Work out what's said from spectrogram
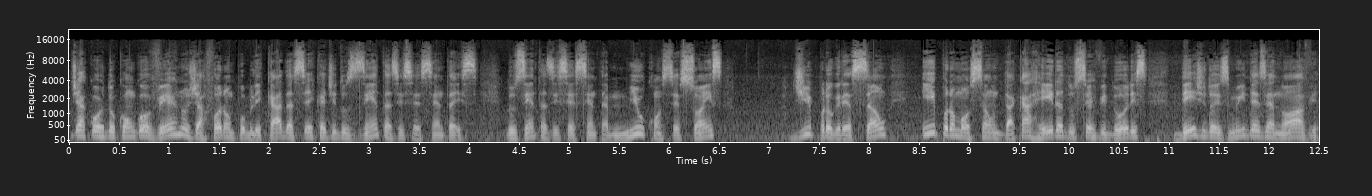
De acordo com o governo, já foram publicadas cerca de 260, 260 mil concessões de progressão e promoção da carreira dos servidores desde 2019,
